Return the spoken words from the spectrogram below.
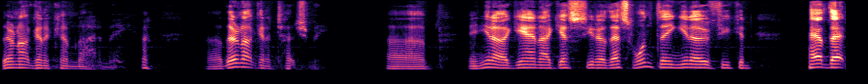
they're not going to come nigh to me. Uh, they're not going to touch me. Uh, and, you know, again, I guess, you know, that's one thing, you know, if you could have that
